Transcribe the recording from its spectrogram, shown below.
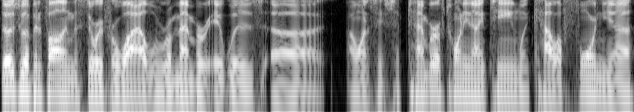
Those who have been following the story for a while will remember it was uh, I want to say September of 2019 when California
